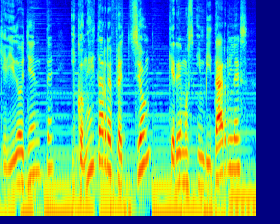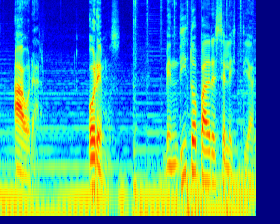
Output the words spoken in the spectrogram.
querido oyente, y con esta reflexión queremos invitarles a orar. Oremos. Bendito Padre Celestial,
